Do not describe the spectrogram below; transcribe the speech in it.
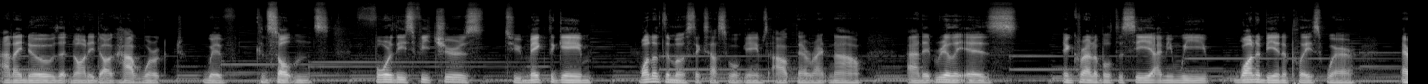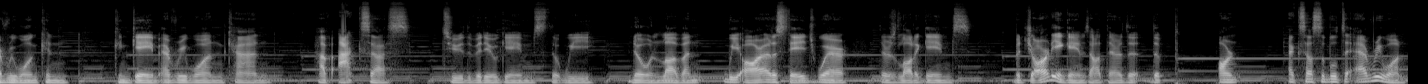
And I know that Naughty Dog have worked with consultants for these features to make the game one of the most accessible games out there right now. And it really is incredible to see. I mean, we want to be in a place where everyone can can game, everyone can have access to the video games that we know and love. And we are at a stage where there's a lot of games, majority of games out there that, that aren't accessible to everyone.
